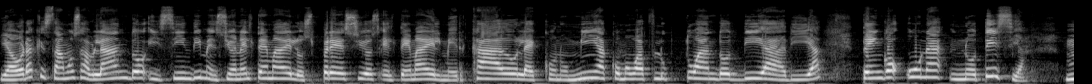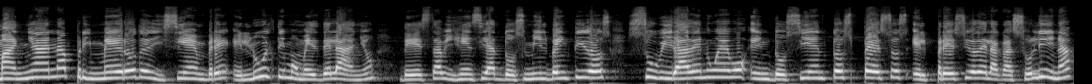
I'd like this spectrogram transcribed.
y ahora que estamos hablando y Cindy menciona el tema de los precios, el tema del mercado, la economía, cómo va fluctuando día a día, tengo una noticia. Mañana, primero de diciembre, el último mes del año de esta vigencia 2022, subirá de nuevo en 200 pesos el precio de la gasolina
